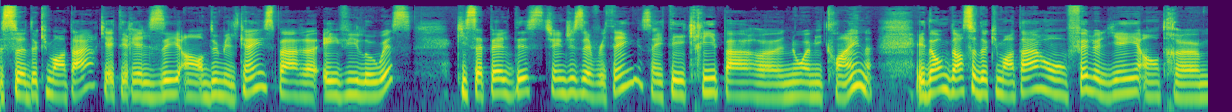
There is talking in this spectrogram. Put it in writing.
ce documentaire qui a été réalisé en 2015 par A.V. Lewis qui s'appelle This Changes Everything. Ça a été écrit par euh, Klein. Et donc, dans ce documentaire, on fait le lien entre euh,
